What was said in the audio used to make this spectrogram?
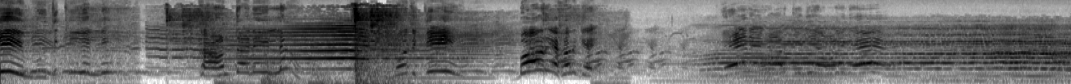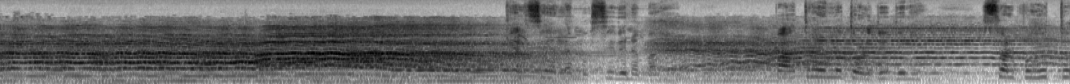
ಈ ಮುದುಕಿಯಲ್ಲಿ ಕಾಣ್ತಾನೆ ಇಲ್ಲ. ಮುದುಕಿ, ಬಾರೆ ಹೊರಗೆ. ಏನೇನ್ ಹಾಕಿದ್ಯಾ ಒಳಗೆ ಕೆಲಸ ಎಲ್ಲ ಮುಗಿಸಿದ್ದೀನಮ್ಮ ಪಾತ್ರೆ ಎಲ್ಲ ತೊಳೆದಿದ್ದೀನಿ. ಸ್ವಲ್ಪ ಹೊತ್ತು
